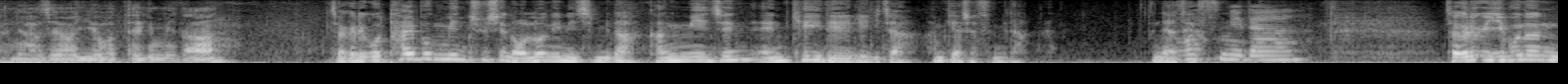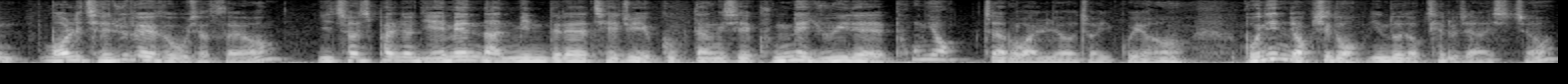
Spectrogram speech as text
안녕하세요. 이호택입니다. 자 그리고 탈북민 출신 언론인이십니다. 강미진 NK Daily 기자 함께 하셨습니다. 안녕하세요. 반갑습니다. 자 그리고 이분은 멀리 제주도에서 오셨어요. 2018년 예멘 난민들의 제주 입국 당시에 국내 유일의 통역자로 알려져 있고요. 본인 역시도 인도적 체류자이시죠.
